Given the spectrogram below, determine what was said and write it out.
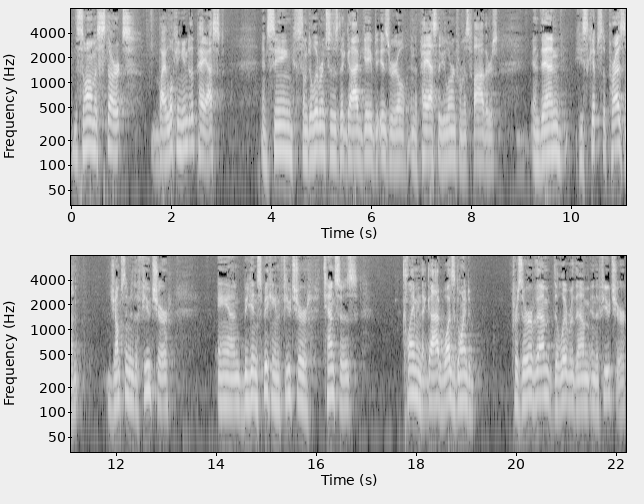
the psalmist starts by looking into the past and seeing some deliverances that God gave to Israel in the past that he learned from his fathers. And then he skips the present, jumps into the future, and begins speaking in future tenses, claiming that God was going to preserve them, deliver them in the future.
